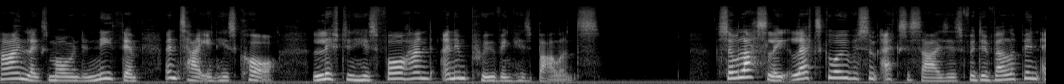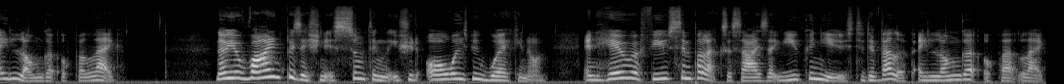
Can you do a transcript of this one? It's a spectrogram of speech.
hind legs more underneath him and tighten his core, lifting his forehand and improving his balance. So, lastly, let's go over some exercises for developing a longer upper leg. Now, your riding position is something that you should always be working on, and here are a few simple exercises that you can use to develop a longer upper leg.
